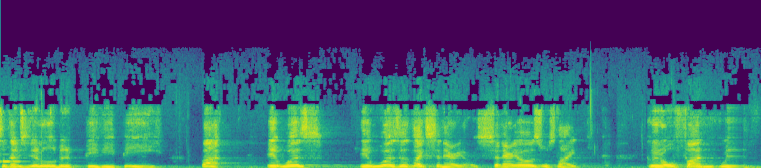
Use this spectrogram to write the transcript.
sometimes you did a little bit of PvP. But it was it wasn't like scenarios. Scenarios was like good old fun with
